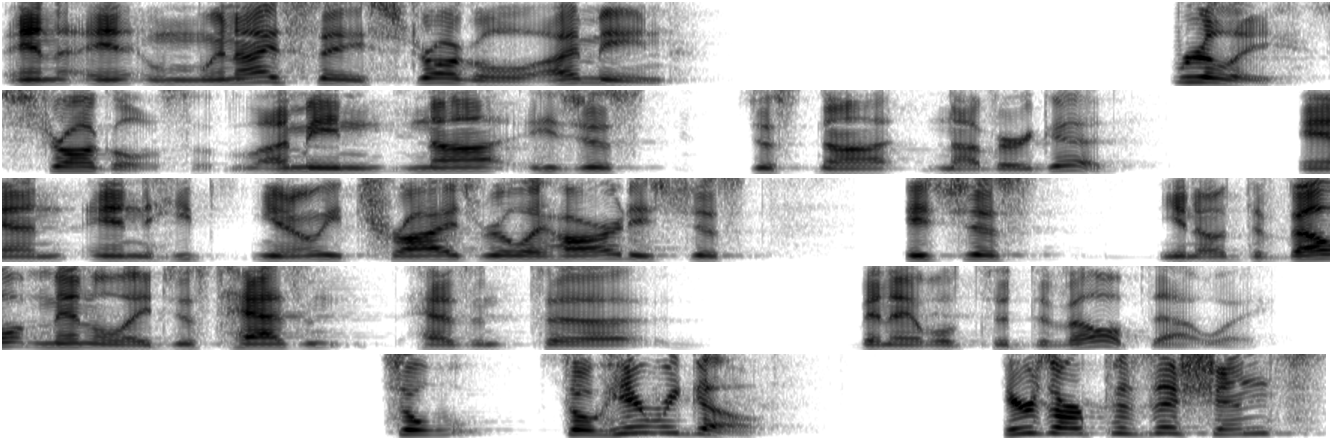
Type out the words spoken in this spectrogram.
And, and when I say struggle, I mean really struggles. I mean, not he's just just not not very good. And and he you know he tries really hard. He's just he's just you know, developmentally just hasn't, hasn't uh, been able to develop that way. So, so here we go. Here's our positions.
